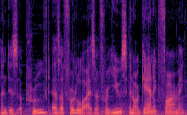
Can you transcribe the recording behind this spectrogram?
and is approved as a fertilizer for use in organic farming.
